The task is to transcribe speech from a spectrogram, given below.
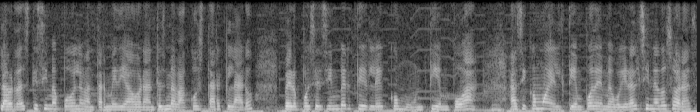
la verdad es que sí me puedo levantar media hora antes, me va a costar, claro, pero pues es invertirle como un tiempo a, así como el tiempo de me voy a ir al cine dos horas,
